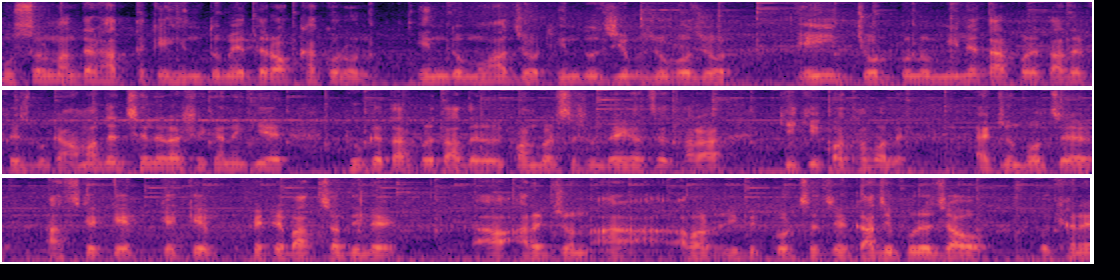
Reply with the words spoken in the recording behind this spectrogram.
মুসলমানদের হাত থেকে হিন্দু মেয়েদের রক্ষা করুন, হিন্দু মহাজোট, হিন্দু যুবজোট, এই জোটগুলো মিলে তারপরে তাদের ফেসবুকে আমাদের ছেলেরা সেখানে গিয়ে ঢুকে তারপরে তাদের ওই কনভারসেশন দেখেছে তারা কি কি কথা বলে। একজন বলছে, আজকে কে কেকে পেটে বাচ্চা দিলে? আরেকজন আবার রিপিট করছে যে, গাজীপুরে যাও, ওইখানে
